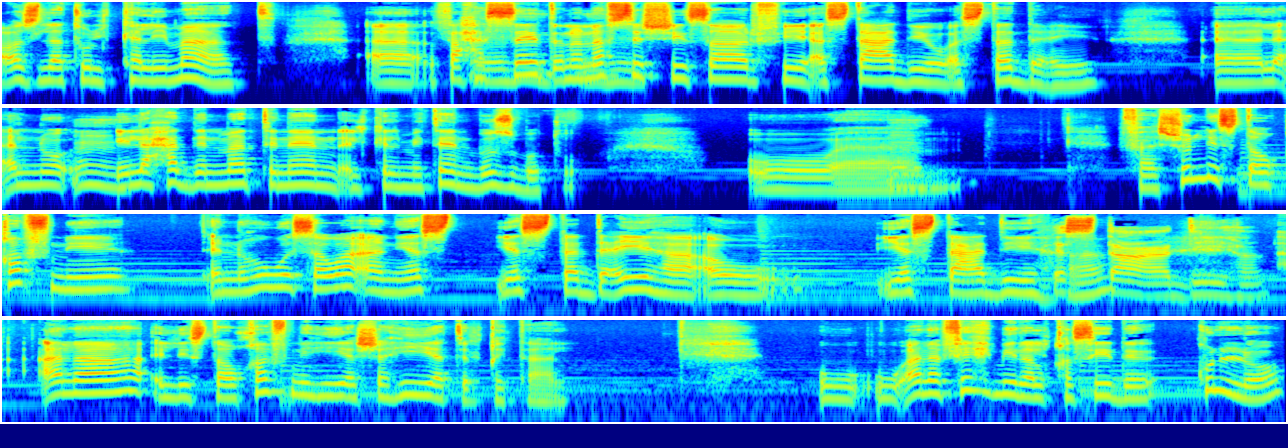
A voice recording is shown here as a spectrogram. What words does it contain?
عزلة الكلمات. آه، فحسيت إنه نفس الشيء صار في أستعدي وأستدعي. آه، لأنه إلى حد ما التنين الكلمتين بزبطوا. و فشو اللي استوقفني؟ إنه هو سواء يستدعيها أو يستعديها. يستعديها. أنا اللي استوقفني هي شهية القتال. و... وأنا فهمي للقصيدة كله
